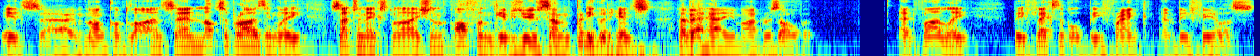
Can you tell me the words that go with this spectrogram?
it's uh, non-compliance, and not surprisingly, such an explanation often gives you some pretty good hints about how you might resolve it. And finally, be flexible, be frank, and be fearless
